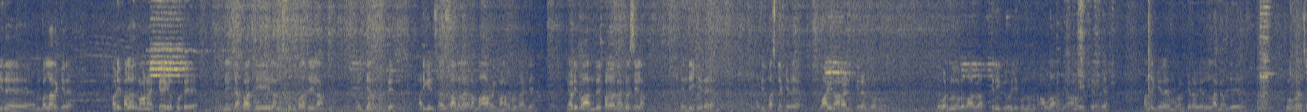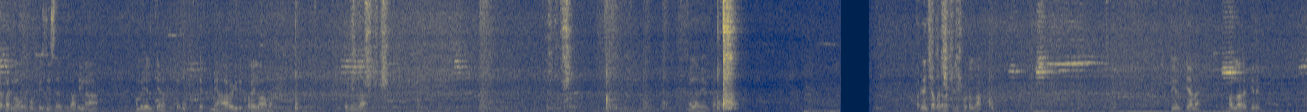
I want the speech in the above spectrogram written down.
இது வல்லாரக்கீரை அப்படி பல விதமான கீரைகளை போட்டு நீ சப்பாத்திலாம் சூப்பராக செய்யலாம். ஹெல்த்தியான ஃபுட்டு அடிக்கடி சா சாப்பிடல. ரொம்ப ஆரோக்கியமான உணவு தான் இது. நீ அப்படி இப்போ அந்த பல விதமான பேர் செய்யலாம். வெந்தயக்கீரை அது பஸ்ல கீரை வாய் நாராயணி கீரைன்னு ஒன்று வருது. இந்த உடம்புல உள்ள வாழ்வு அத்தனைக்கு வெளியே கொண்டு வந்துடும் அவ்வளோ அருமையான ஒரு கீரை அது. அந்த கீரை முருங்கைக்கீரை எல்லாமே வந்து சூப்பராக சப்பாத்தி மாவு போட்டு பிஸ்னஸ் சாப்பிட்டிங்கன்னா நம்ம ஹெல்த்தியான ஃபுட்டு எப்பவுமே ஆரோக்கியத்துக்கு குறையில்லாமல் இருக்கும். ஓகேங்களா? நல்லா வேகட்டும் அப்படியே சப்பாத்தி நல்லா திருப்பி போட்டுடலாம். ஹெல்த்தியான பல்லாரக்கீரை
